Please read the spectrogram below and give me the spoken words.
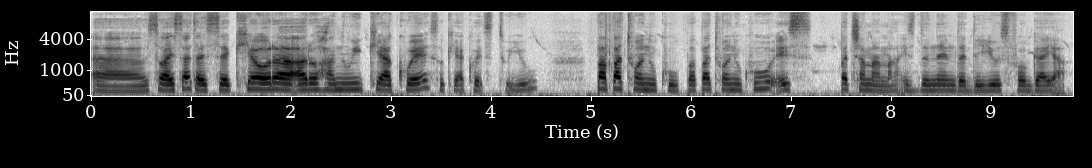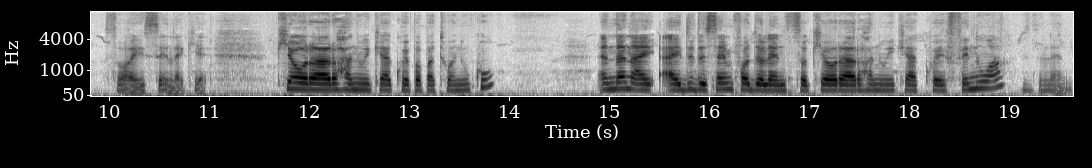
Uh, so I start. I say kia ora aroha nui kia koe. So kia koe is to you. Papatūānuku. Papa tuanuku is Pachamama. Is the name that they use for Gaia. So I say like yeah. Kia ora aroha nui kia koe Papatūānuku. And then I, I do the same for the land. So kia ora aroha nui kia koe whenua is the land.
